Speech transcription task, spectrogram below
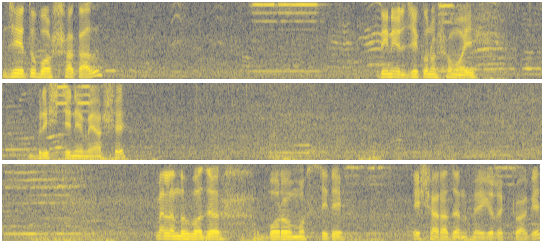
যেহেতু বর্ষাকাল দিনের যে কোনো সময় বৃষ্টি নেমে আসে। মেলান্দহ বাজার বড় মসজিদে এশার আজান হয়ে গেল একটু আগে।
